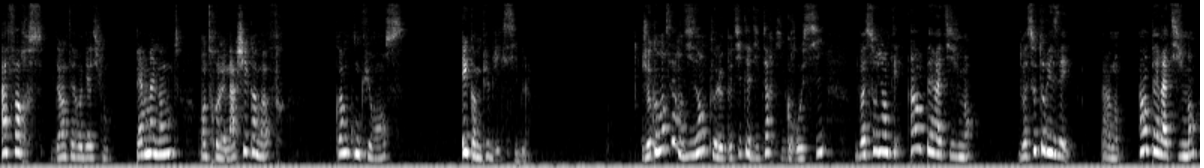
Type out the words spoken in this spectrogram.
à force d'interrogations permanentes entre le marché comme offre, comme concurrence et comme public cible. Je commençais en disant que le petit éditeur qui grossit doit s'orienter impérativement, doit s'autoriser, pardon, impérativement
